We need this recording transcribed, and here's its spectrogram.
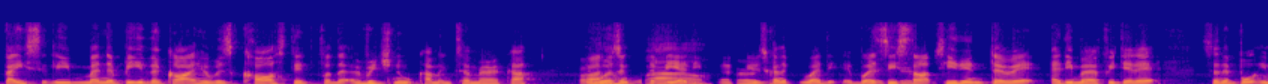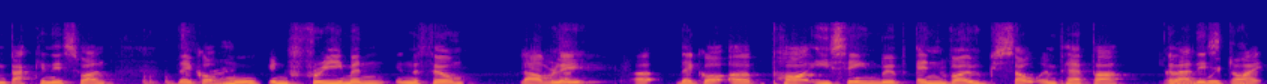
basically meant to be the guy who was casted for the original Coming to America. Right. It wasn't going to be Eddie Murphy. It was going to be Wesley, Wesley good. Snipes. He didn't do it. Eddie Murphy did it. So they brought him back in this one. They got Great. Morgan Freeman in the film. Lovely. Uh, they got a party scene with En Vogue, Salt-N-Pepa, Gladys wicked. Knight.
